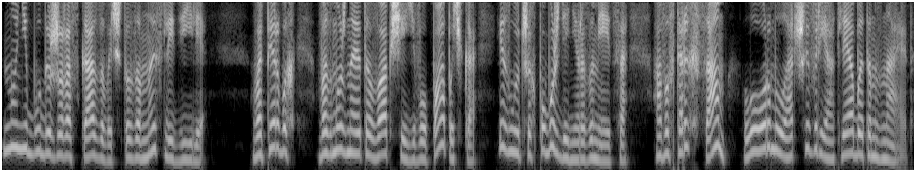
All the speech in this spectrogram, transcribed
Но не буду же рассказывать, что за мной следили. Во-первых, возможно, это вообще его папочка, из лучших побуждений, разумеется, а во-вторых, сам Лор-младший вряд ли об этом знает.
